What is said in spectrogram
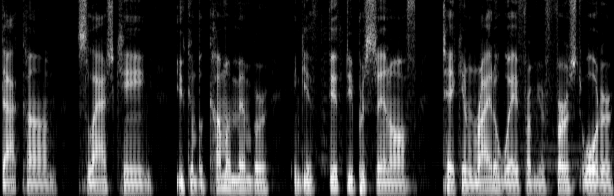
dot com slash king. You can become a member and get 50% off taken right away from your first order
